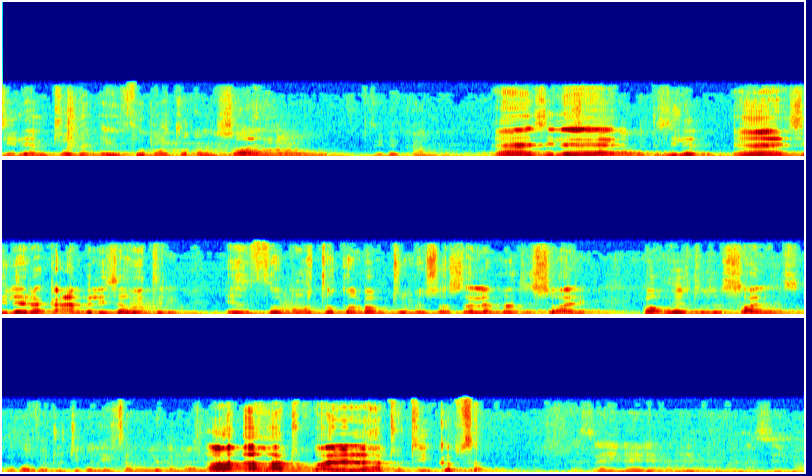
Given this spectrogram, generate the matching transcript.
zile mtume inthubutu answali zile kando eh, zile Sawa za witri. zile eh, zile rakaa mbili za witri inthubutu kwamba mtume saa salam aziswali kwa hivyo hizo tuziswali kwa hivyo tuti kwenye hisabu ile kama ni Ah, ah, hatu- wala la, hatutii kabisa Sasa ina ile hadithi ambayo inasema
